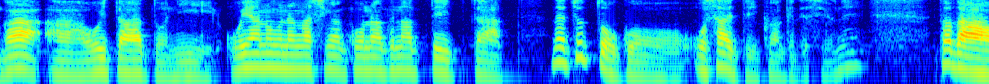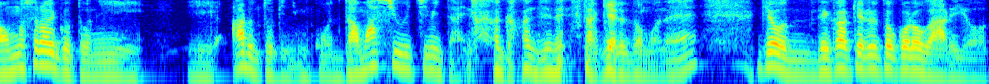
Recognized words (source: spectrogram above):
が置いた後に親の促しがこうなくなっていった。でちょっとこう抑えていくわけですよね。ただ面白いことにある時にこう騙し討ちみたいな 感じでしたけれどもね。今日出かけるところがあるよ。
